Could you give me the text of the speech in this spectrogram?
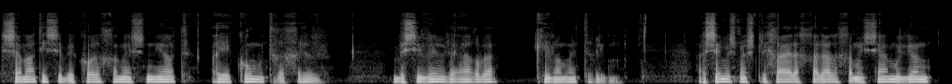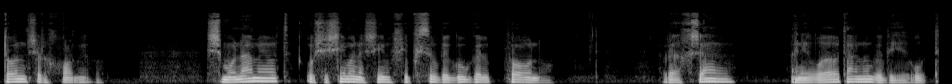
שמעתי שבכל חמש שניות היקום מתרחב ב-74 קילומטרים. השמש משליכה אל החלל חמישה מיליון טון של חומר. 860 אנשים חיפשו בגוגל פורנו. ועכשיו אני רואה אותנו בבהירות.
